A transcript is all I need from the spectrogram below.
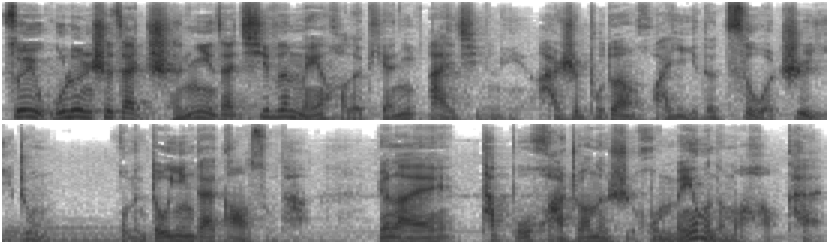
所以，无论是在沉溺在七分美好的甜蜜爱情里，还是不断怀疑的自我质疑中，我们都应该告诉他：原来她不化妆的时候没有那么好看。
